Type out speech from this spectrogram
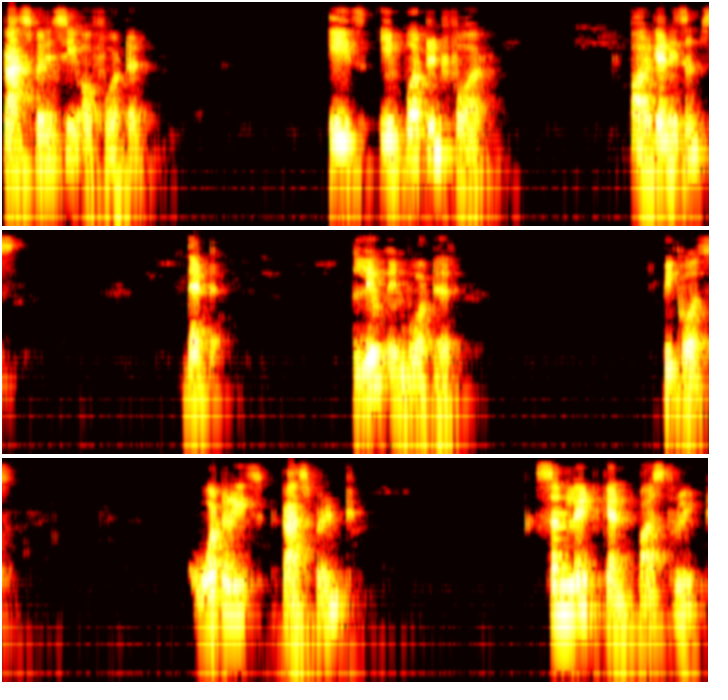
transparency of water is important for organisms that live in water because water is transparent, sunlight can pass through it.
